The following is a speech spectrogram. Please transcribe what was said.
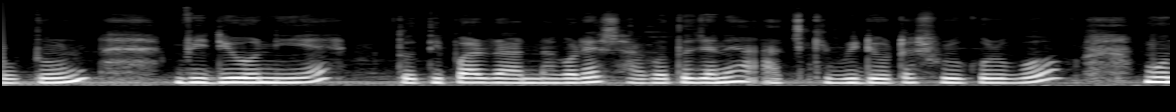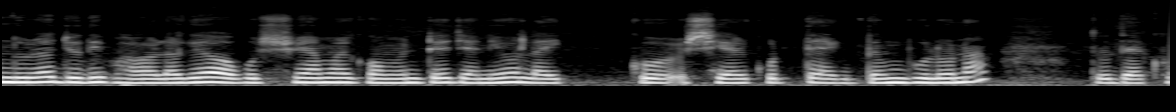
নতুন ভিডিও নিয়ে। ততিপার রান্নাঘরে স্বাগত জানিয়ে আজকে ভিডিওটা শুরু করব। বন্ধুরা, যদি ভালো লাগে অবশ্যই আমার কমেন্টে জানিও লাইক শেয়ার করতে একদম ভুলো না। তো দেখো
